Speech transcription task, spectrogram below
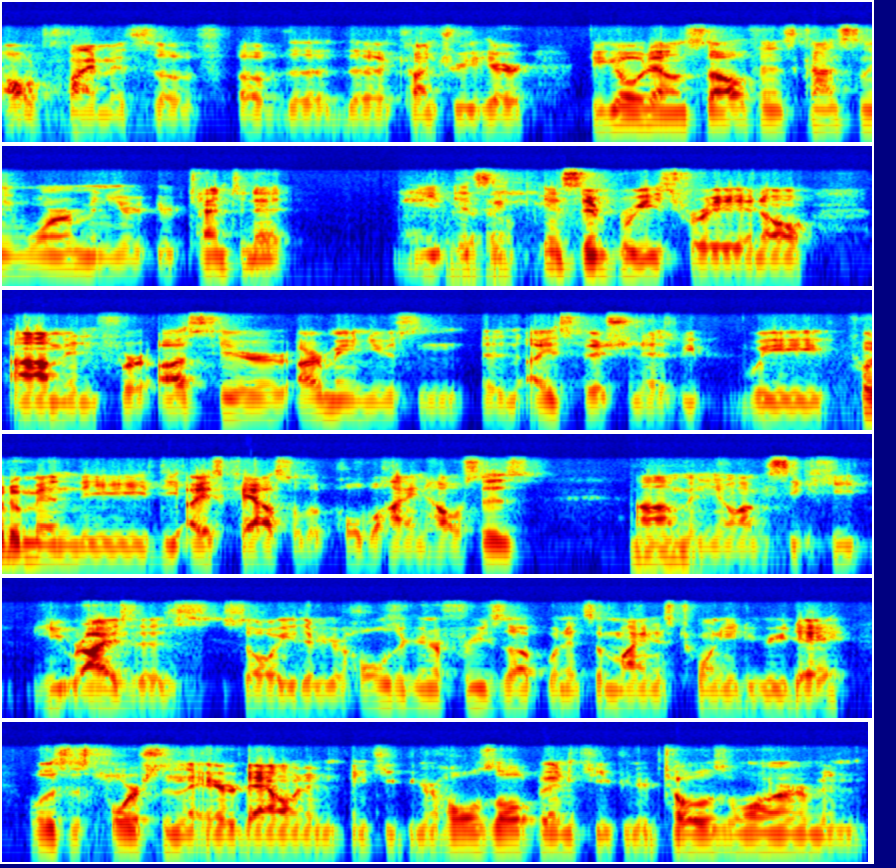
all climates of of the the country here. If you go down south and it's constantly warm and you're you're tenting it, it's an instant breeze for you, you know. Um, and for us here, our main use in, in ice fishing is we we put them in the the ice castle to pull behind houses. Um, and you know, obviously heat heat rises, so either your holes are gonna freeze up when it's a minus 20 degree day. Well, this is forcing the air down and, and keeping your holes open, keeping your toes warm, and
